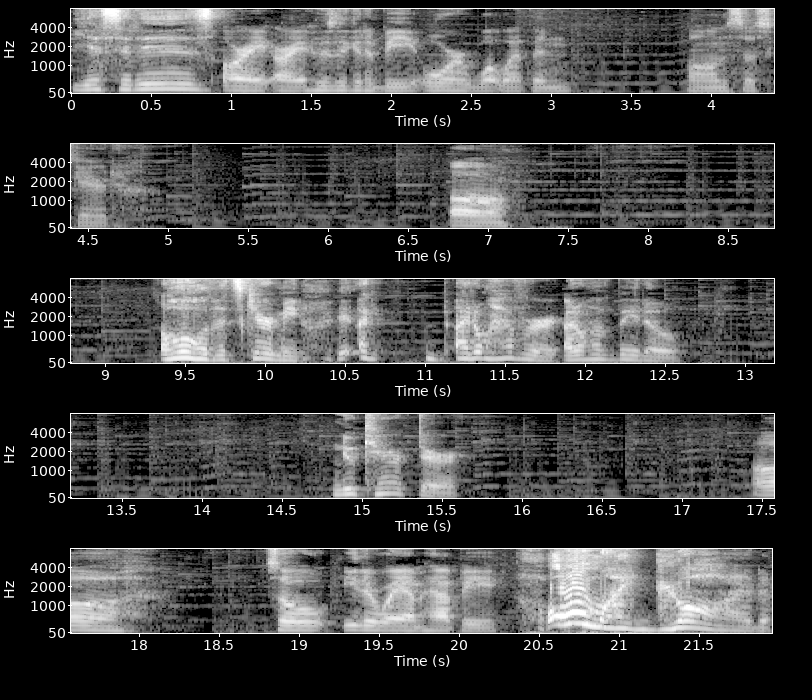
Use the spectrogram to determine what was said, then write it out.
Yes it is! Alright, alright, who's it gonna be? Or what weapon? Oh, I'm so scared. Oh. Oh, that scared me! I, I don't have her! I don't have Beidou. New character. Oh. So, either way, I'm happy. Oh my god!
